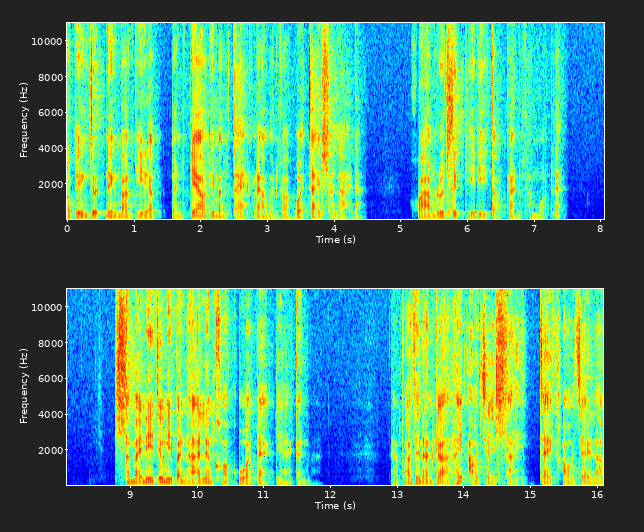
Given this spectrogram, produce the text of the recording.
อถึงจุดหนึ่งบางทีเราเหมือนแก้วที่มันแตกแล้วมันก็หัวใจสลายแล้ว ความรู้สึกที่ดีต่อกันก็หมดแล้ว สมัยนี้จึงมีปัญหาเรื่องครอบครัวแตกแยกกันมานะเพราะฉะนั้นก็ให้เอาใจใส่ ใจเขาใจเรา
